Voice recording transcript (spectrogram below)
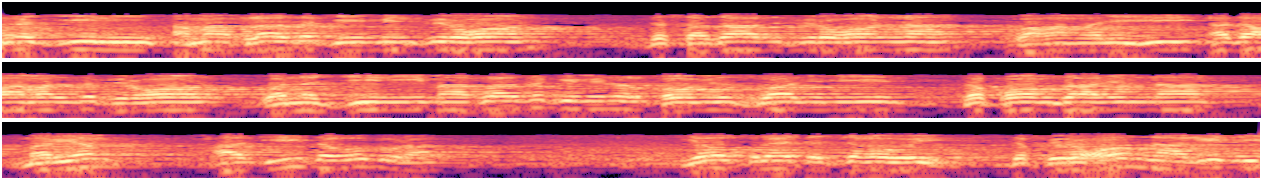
نجینی اما اخلاص کی من فرعون دا سزا دا فرعون نا وعملی ادا عمل دا فرعون ونجینی ما اخلاص من القوم الظالمین. دا قوم ظالمنا مریم حاجی دا وہ گورا یو خدای تجگہ ہوئی دا فرعون ناگی دی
